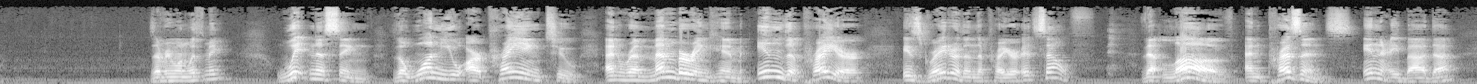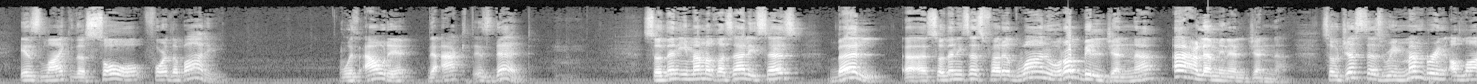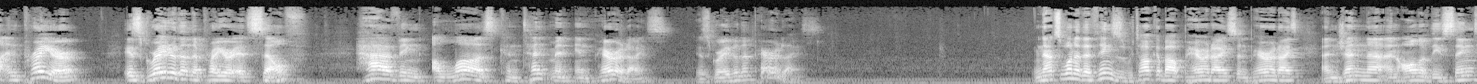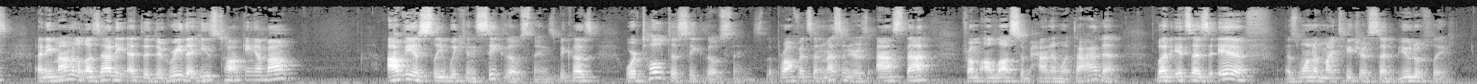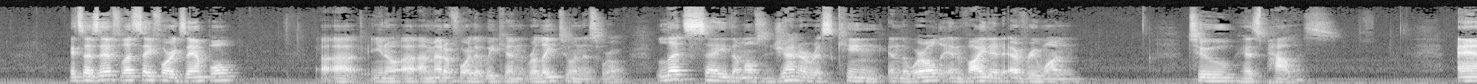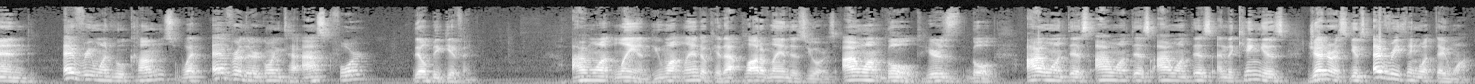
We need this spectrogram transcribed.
Is everyone with me? Witnessing the one you are praying to and remembering him in the prayer is greater than the prayer itself. That love and presence in ibadah is like the soul for the body. Without it, the act is dead. So then Imam al-Ghazali says, بل uh, so then he says فَرِضْوَانُ رَبِّ الْجَنَّةِ أَعْلَى مِنَ الْجَنَّةِ So just as remembering Allah in prayer is greater than the prayer itself, having Allah's contentment in paradise is greater than paradise. And that's one of the things as we talk about paradise and paradise and Jannah and all of these things. And Imam al Ghazali, at the degree that he's talking about, obviously we can seek those things because we're told to seek those things. The prophets and messengers ask that from Allah subhanahu wa ta'ala. But it's as if, as one of my teachers said beautifully, it's as if, let's say, for example, uh you know, a, a metaphor that we can relate to in this world. Let's say the most generous king in the world invited everyone to his palace. And everyone who comes, whatever they're going to ask for, they'll be given. I want land. You want land? Okay, that plot of land is yours. I want gold. Here's gold. I want this. I want this. I want this. And the king is generous, gives everything what they want.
